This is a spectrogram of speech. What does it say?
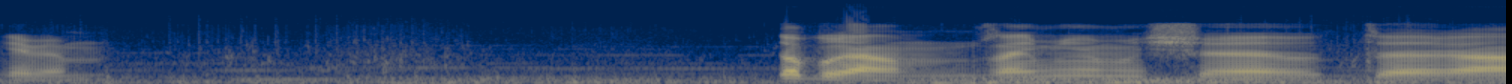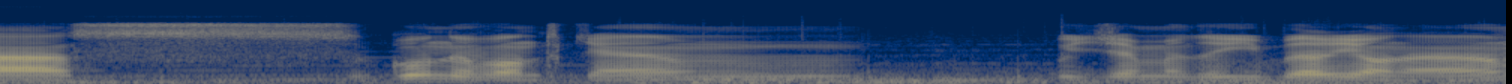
Nie wiem. Dobra, zajmiemy się teraz głównym wątkiem. Pójdziemy do Iberiona.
